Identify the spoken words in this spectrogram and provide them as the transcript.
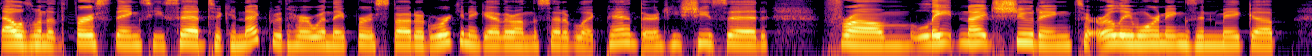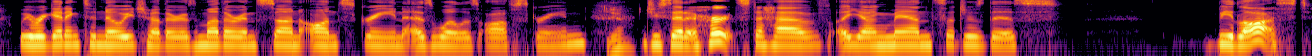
that was one of the first things he said to connect with her when they first started working together on the set of Black Panther. And he she said, from late night shooting to early mornings in makeup. We were getting to know each other as mother and son on screen as well as off screen. Yeah. And she said it hurts to have a young man such as this be lost.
